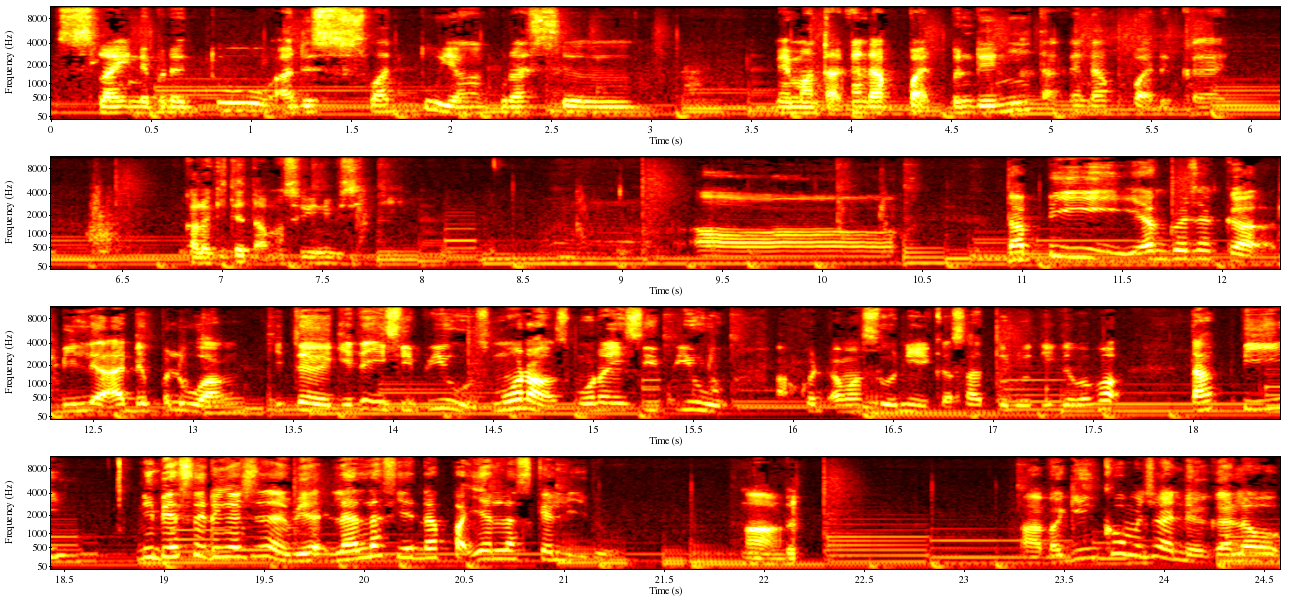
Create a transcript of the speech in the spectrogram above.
selain daripada tu ada sesuatu yang aku rasa memang takkan dapat benda ni takkan dapat dekat kalau kita tak masuk universiti. Uh, tapi yang kau cakap bila ada peluang kita kita isi PU semua orang semua orang isi PU aku dah masuk ni kat 1 2 3 bapak tapi ni biasa dengan macam mana? Lalas yang dapat yang last kali tu. Ah. ha, bagi kau macam mana? Kalau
